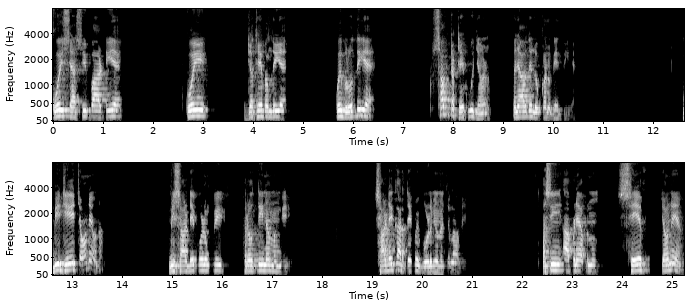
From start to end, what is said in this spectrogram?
ਕੋਈ ਸਿਆਸੀ ਪਾਰਟੀ ਹੈ, ਕੋਈ ਜਥੇਬੰਦੀ ਹੈ, ਕੋਈ ਵਿਰੋਧੀ ਹੈ, ਸਭ ਟੱਟੇ ਖੂ ਜਾਣ, ਪੰਜਾਬ ਦੇ ਲੋਕਾਂ ਨੂੰ ਬੇਨਤੀ ਹੈ। ਵੀ ਜੇ ਚਾਹੁੰਦੇ ਹੋ ਨਾ, ਵੀ ਸਾਡੇ ਕੋਲੋਂ ਕੋਈ ਫਰੋਤੀ ਨਾ ਮੰਗੇ, ਸਾਡੇ ਘਰ ਤੇ ਕੋਈ ਗੋਲੀਆਂ ਨਾ ਚਲਾਵੇ, ਅਸੀਂ ਆਪਣੇ ਆਪ ਨੂੰ ਸੇਫ ਚਾਹੁੰਦੇ ਆ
